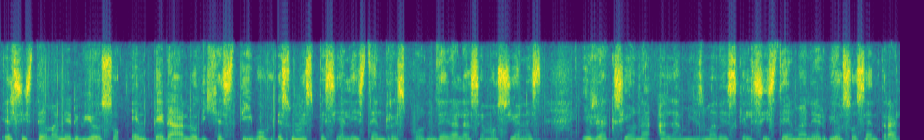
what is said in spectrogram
El sistema nervioso enteral o digestivo es un especialista en responder a las emociones y reacciona a la misma vez que el sistema nervioso central.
